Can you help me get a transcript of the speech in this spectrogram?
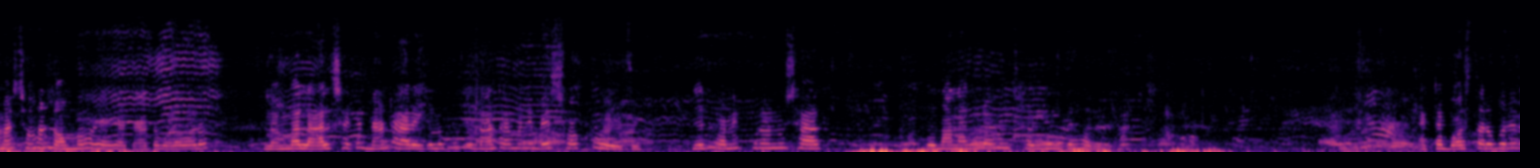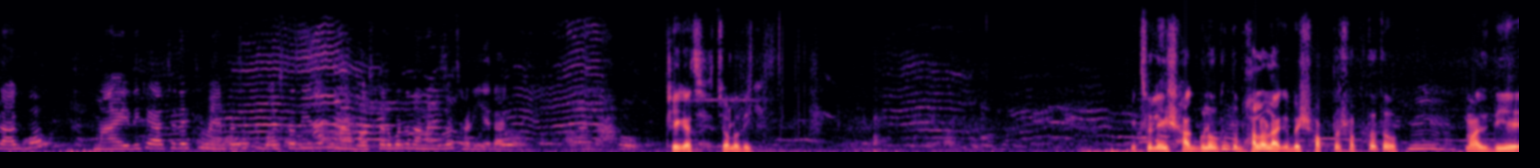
আমার সমান লম্বা হয়ে গেছে, এত বড় বড় লম্বা লাল শাকের ডাঁটা আর এগুলো কিন্তু ডাঁটা মানে বেশ শক্ত হয়েছে। যেহেতু অনেক পুরানো শাক, তো দানাগুলো এখন ছাড়িয়ে নিতে হবে। একটা বস্তার উপরে রাখব। মা এদিকে আছে দেখছি, মায়ের কাছে একটা বস্তা দিয়ে দেবো। মা বস্তার উপরে দানাগুলো ছাড়িয়ে রাখব। ঠিক আছে, চলো দেখি। অ্যাকচুয়ালি এই শাকগুলোও কিন্তু ভালো লাগে বেশ শক্ত শক্ত তো? মাছ দিয়ে।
